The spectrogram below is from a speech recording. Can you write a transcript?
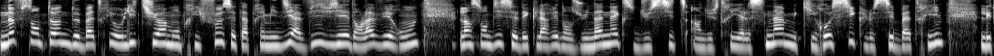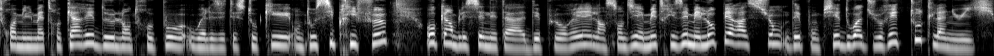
900 tonnes de batteries au lithium ont pris feu cet après-midi à Viviers dans l'Aveyron. L'incendie s'est déclaré dans une annexe du site industriel SNAM qui recycle ces batteries. Les 3000 mètres carrés de l'entrepôt où elles étaient stockées ont aussi pris feu. Aucun blessé n'est à déplorer. L'incendie est maîtrisé, mais l'opération des pompiers doit durer toute la nuit.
